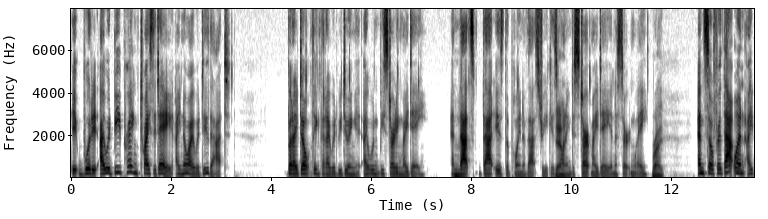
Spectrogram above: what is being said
it would I would be praying twice a day. I know I would do that, but I don't think that I would be doing it. I wouldn't be starting my day, and hmm. that's that is the point of that streak is Yeah. wanting to start my day in a certain way. Right. And so for that one, I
